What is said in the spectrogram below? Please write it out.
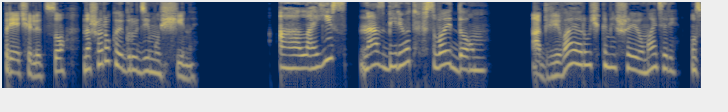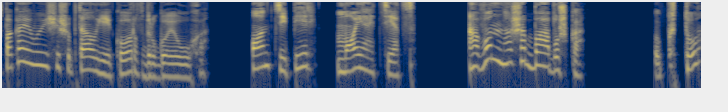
пряча лицо на широкой груди мужчины. «А Лаис нас берет в свой дом», обвивая ручками шею матери, успокаивающе шептал ей Кор в другое ухо. «Он теперь мой отец. А вон наша бабушка». «Кто?»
